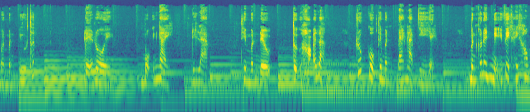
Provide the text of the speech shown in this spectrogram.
mà mình yêu thích. Để rồi mỗi ngày đi làm thì mình đều tự hỏi là rốt cuộc thì mình đang làm gì vậy? Mình có nên nghỉ việc hay không?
